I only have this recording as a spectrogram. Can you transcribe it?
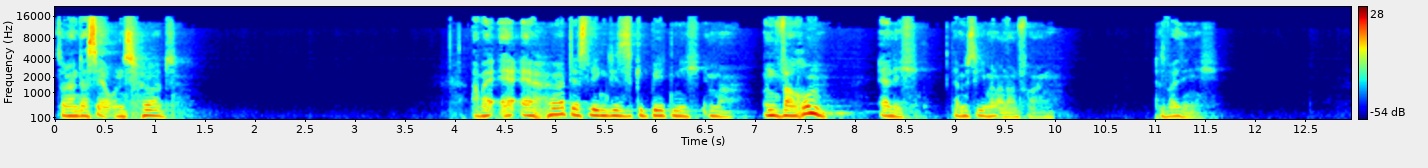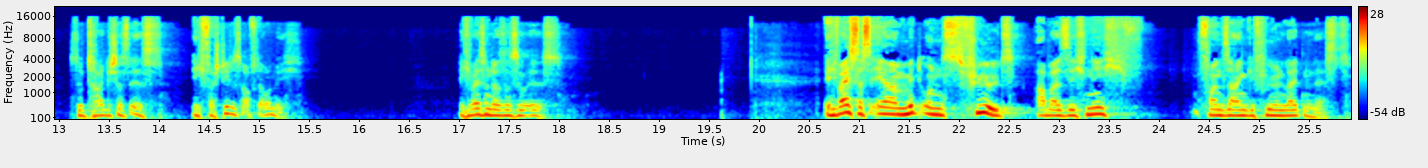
sondern dass er uns hört. Aber er erhört deswegen dieses Gebet nicht immer. Und warum? Ehrlich, da müsste ich jemand anderen fragen. Das weiß ich nicht. So tragisch das ist. Ich verstehe das oft auch nicht. Ich weiß nur, dass es so ist. Ich weiß, dass er mit uns fühlt, aber sich nicht von seinen Gefühlen leiten lässt.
